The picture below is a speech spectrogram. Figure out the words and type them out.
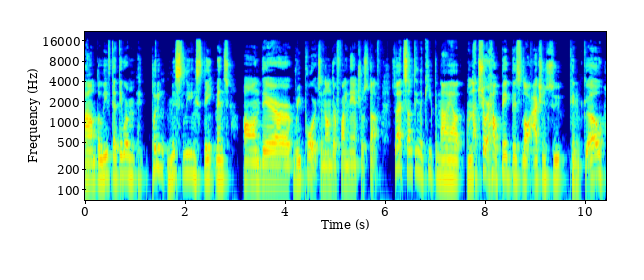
um, believe that they were putting misleading statements on their reports and on their financial stuff. So that's something to keep an eye out. I'm not sure how big this law action suit can go.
